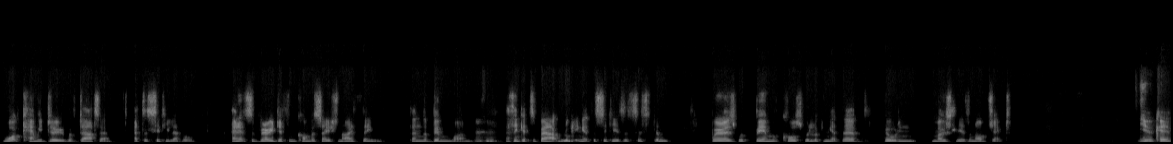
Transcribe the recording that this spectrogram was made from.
what can we do with data at the city level? And it's a very different conversation, I think, than the BIM one. Mm-hmm. I think it's about looking at the city as a system, whereas with BIM, of course, we're looking at the building mostly as an object. Yeah, okay.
